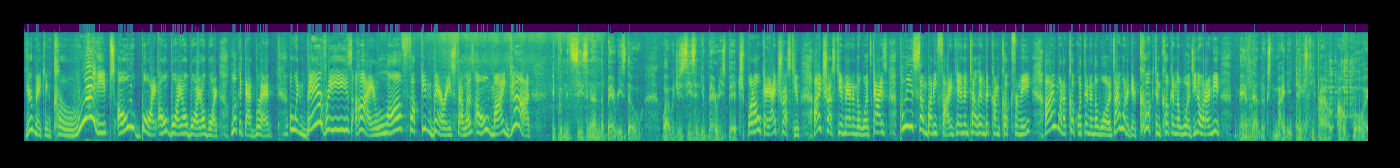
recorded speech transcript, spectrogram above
you're making crepes. Oh boy, oh boy, oh boy, oh boy. Look at that bread. Oh, and berries. I love fucking berries, fellas. Oh my god. You're putting its season on the berries, though. Why would you season your berries, bitch? But okay, I trust you. I trust you, man in the woods. Guys, please somebody find him and tell him to come cook for me. I want to cook with him in the woods. I want to get cooked and cook in the woods. You know what I mean? Man, that looks mighty tasty, pal. Oh boy,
